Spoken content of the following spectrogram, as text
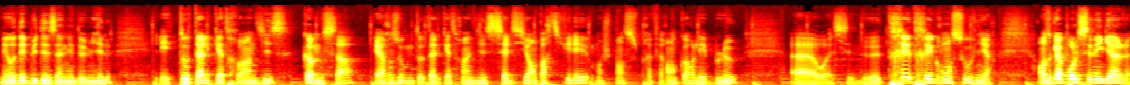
Mais au début des années 2000, les Total 90 comme ça, Air Zoom Total 90, celle-ci en particulier, moi je pense que je préfère encore les bleus. Euh, ouais, c'est de très très grands souvenirs. En tout cas pour le Sénégal,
